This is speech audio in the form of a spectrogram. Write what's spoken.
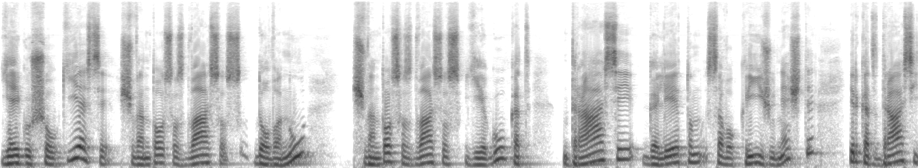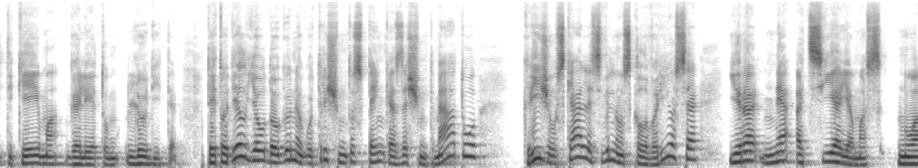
jeigu šaukiesi šventosios dvasios dovanų, šventosios dvasios jėgų, kad drąsiai galėtum savo kryžių nešti ir kad drąsiai tikėjimą galėtum liudyti. Tai todėl jau daugiau negu 350 metų kryžiaus kelias Vilniaus kalvarijose yra neatsiejamas nuo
